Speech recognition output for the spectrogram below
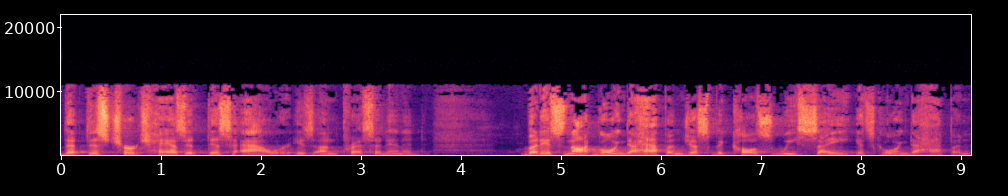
that this church has at this hour is unprecedented. But it's not going to happen just because we say it's going to happen.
